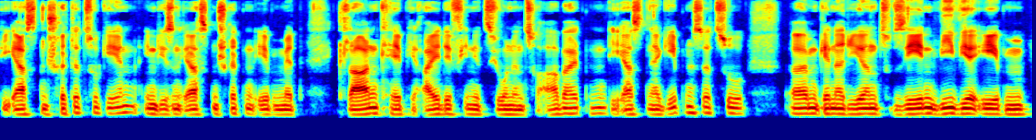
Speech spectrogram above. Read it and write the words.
die ersten Schritte zu gehen, in diesen ersten Schritten eben mit klaren KPI-Definitionen zu arbeiten, die ersten Ergebnisse zu ähm, generieren, zu sehen, wie wir eben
